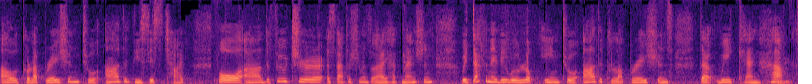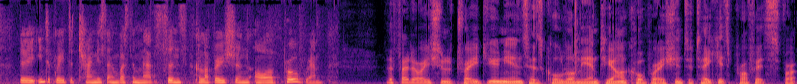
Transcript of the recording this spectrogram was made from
our collaboration to other disease type. For uh, the future establishments that I have mentioned, we definitely will look into other collaborations that we can have the integrated Chinese and Western medicines collaboration or program. The Federation of Trade Unions has called on the MTR Corporation to take its profits for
